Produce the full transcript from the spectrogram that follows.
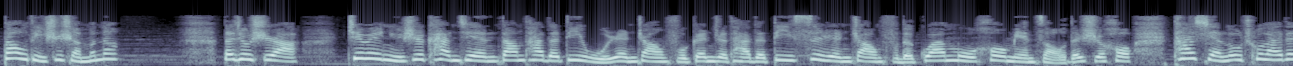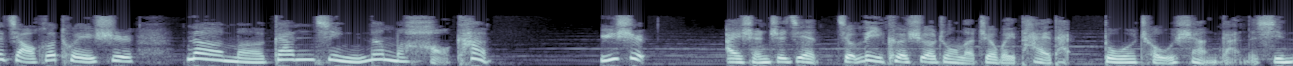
到底是什么呢？那就是啊，这位女士看见，当她的第五任丈夫跟着她的第四任丈夫的棺木后面走的时候，她显露出来的脚和腿是那么干净，那么好看。于是，爱神之箭就立刻射中了这位太太多愁善感的心。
